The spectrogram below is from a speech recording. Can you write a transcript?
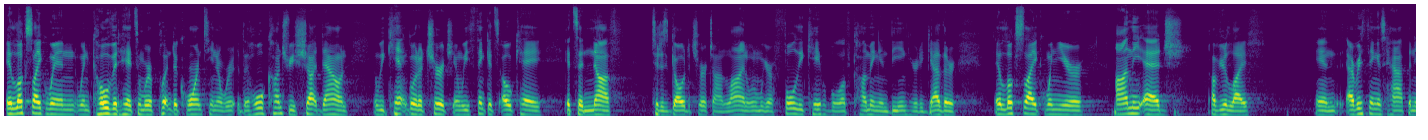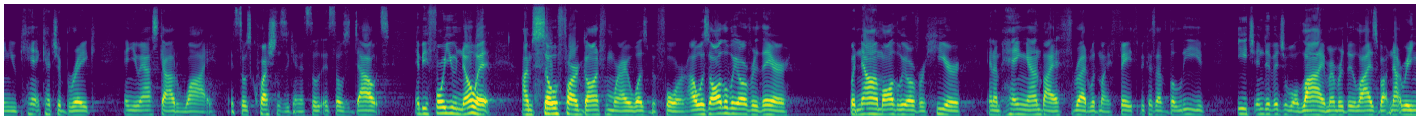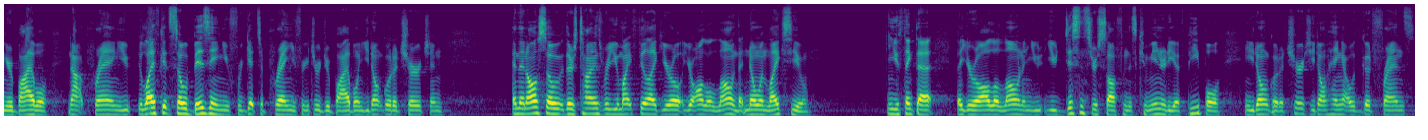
It looks like when, when COVID hits and we're put into quarantine and the whole country shut down and we can't go to church and we think it's okay, it's enough to just go to church online when we are fully capable of coming and being here together. It looks like when you're on the edge of your life and everything is happening, you can't catch a break, and you ask God why. It's those questions again, it's those, it's those doubts. And before you know it, I'm so far gone from where I was before. I was all the way over there, but now I'm all the way over here, and I'm hanging on by a thread with my faith because I've believed each individual lie. Remember the lies about not reading your Bible, not praying. You, your life gets so busy and you forget to pray and you forget to read your Bible and you don't go to church and and then also, there's times where you might feel like you're, you're all alone, that no one likes you. And you think that, that you're all alone, and you, you distance yourself from this community of people, and you don't go to church, you don't hang out with good friends,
